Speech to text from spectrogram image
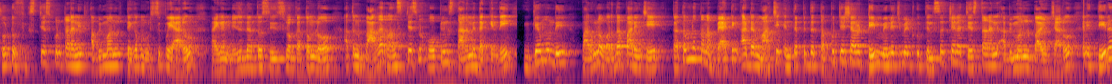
చోటు ఫిక్స్ చేసుకుంటాడని అభిమానులు తెగ మురిసిపోయారు. పైగా న్యూజిలాండ్తో సిరీస్లో గతంలో అతను బాగా రన్స్ చేసిన ఓపెనింగ్ స్థానమే దక్కింది. ఇంకేముంది పరుగుల వరద పారించి గతంలో తన బ్యాటింగ్ ఆర్డర్ మార్చి ఎంత పెద్ద తప్పు చేశారో టీం మేనేజ్మెంట్కు తెలిసొచ్చేలా చేస్తాడని అభిమానులు భావించారు. కానీ తీరా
